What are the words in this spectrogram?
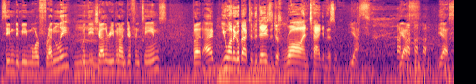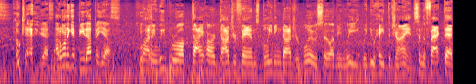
seem to be more friendly mm. with each other, even on different teams. But I, you want to go back to the days of just raw antagonism? Yes, yes, yes. Okay. Yes, I don't want to get beat up, but yes. Well, I mean, we grew up diehard Dodger fans, bleeding Dodger blue. So, I mean, we we do hate the Giants, and the fact that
